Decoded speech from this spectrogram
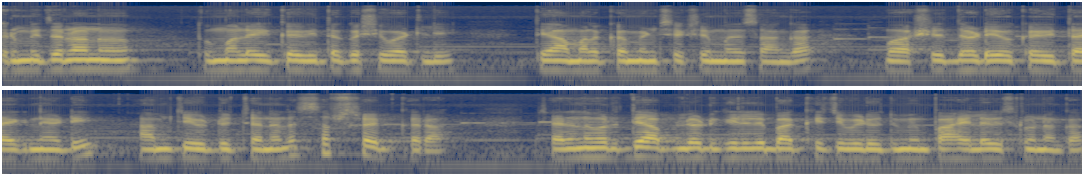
तर मित्रांनो तुम्हाला ही कविता कशी वाटली ते आम्हाला कमेंट सेक्शनमध्ये सांगा. व असे धडे व कविता ऐकण्यासाठी आमच्या यूट्यूब चॅनलला सबस्क्राईब करा. चॅनलवरती अपलोड केलेले बाकीचे व्हिडिओ तुम्ही पाहायला विसरू नका.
